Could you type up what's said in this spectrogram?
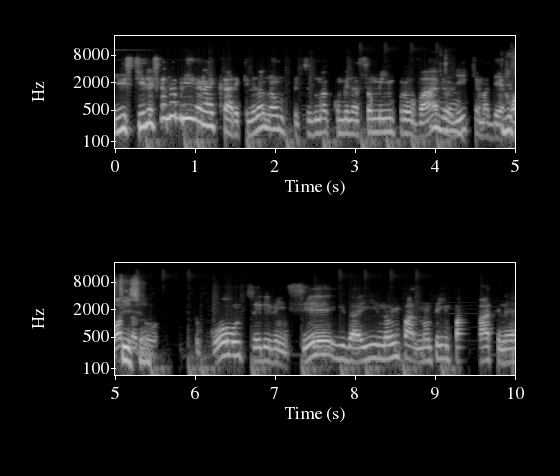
e o Steelers tá na briga, né, cara? Querendo ou não, precisa de uma combinação meio improvável ali, que é uma derrota do, o Colts, ele vencer e daí não, empate, não tem empate, né?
